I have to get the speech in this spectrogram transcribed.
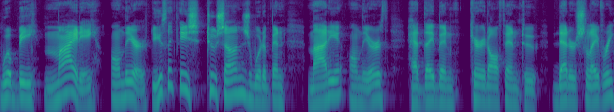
will be mighty on the earth. Do you think these two sons would have been mighty on the earth had they been carried off into debtor slavery?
